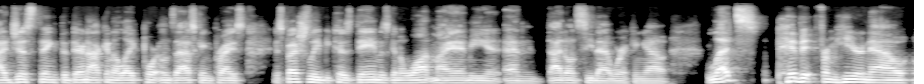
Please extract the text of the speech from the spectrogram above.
I just think that they're not going to like Portland's asking price, especially because Dame is going to want Miami, and, and I don't see that working out. Let's pivot from here now.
